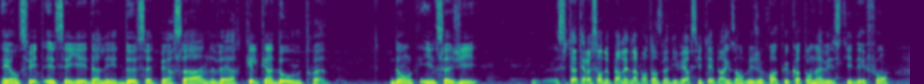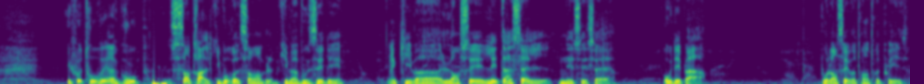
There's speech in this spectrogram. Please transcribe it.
et ensuite essayer d'aller de cette personne vers quelqu'un d'autre. Donc il s'agit... C'est intéressant de parler de l'importance de la diversité, par exemple, mais je crois que quand on investit des fonds, Il faut trouver un groupe central qui vous ressemble, qui va vous aider, qui va lancer l'étincelle nécessaire au départ pour lancer votre entreprise.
